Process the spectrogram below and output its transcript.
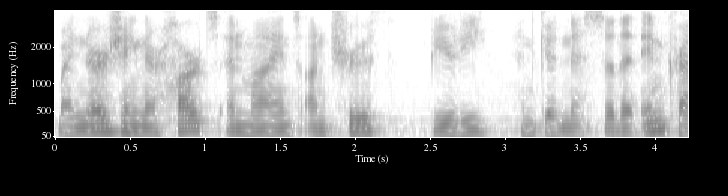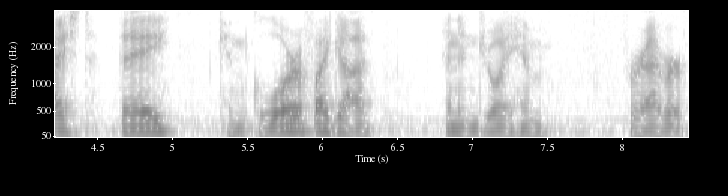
by nourishing their hearts and minds on truth, beauty, and goodness, so that in Christ they can glorify God and enjoy Him forever.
